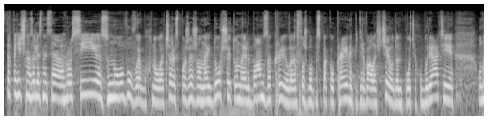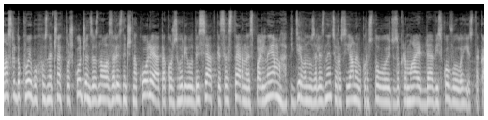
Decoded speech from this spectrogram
Стратегічна залізниця Росії знову вибухнула через пожежу. Найдовший тунель БАМ закрили. Служба безпеки України підірвала ще один потяг у Бурятії. Унаслідок вибуху значних пошкоджень зазнала залізнична колія. а Також згоріли десятки цистерни з пальним. Підірвану залізницю росіяни використовують зокрема для військової логістики.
